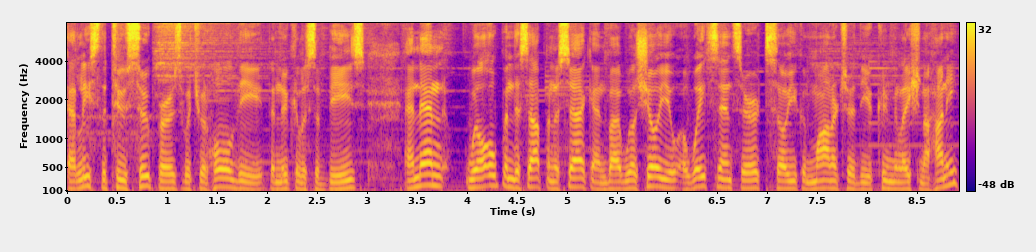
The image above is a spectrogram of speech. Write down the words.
at least the two supers which would hold the, the nucleus of bees. And then we'll open this up in a second, but we'll show you a weight sensor so you can monitor the accumulation of honey.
